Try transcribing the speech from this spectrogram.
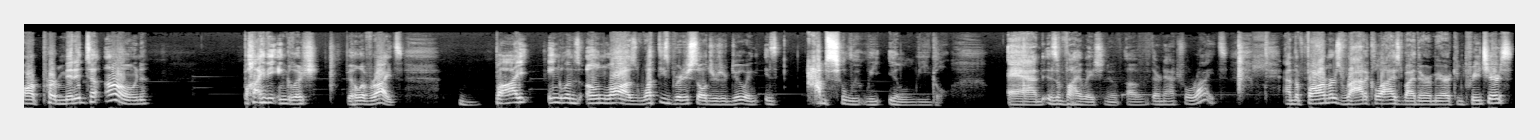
are permitted to own by the English Bill of Rights. By England's own laws, what these British soldiers are doing is absolutely illegal and is a violation of, of their natural rights. And the farmers, radicalized by their American preachers,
